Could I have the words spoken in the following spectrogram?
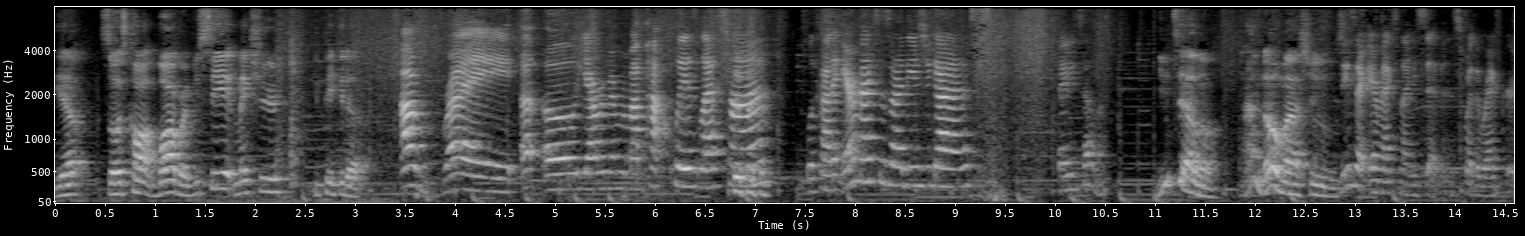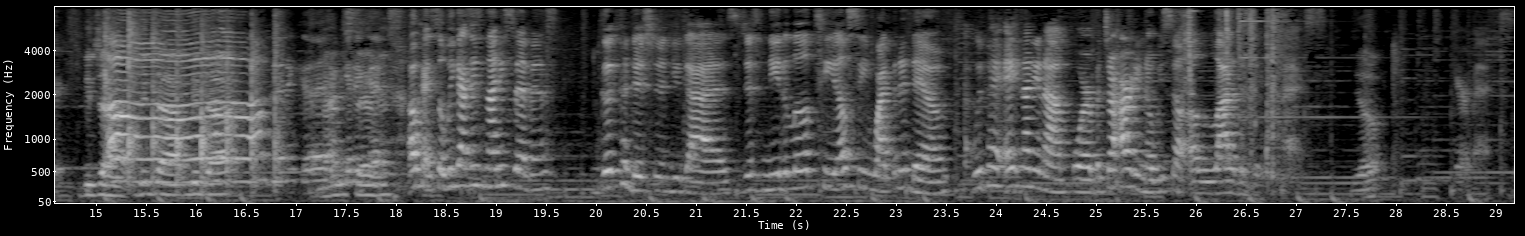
Yep. So it's called Barbour. If you see it, make sure you pick it up. All right. Uh oh. Y'all remember my pop quiz last time? what kind of Air Maxes are these, you guys? Baby, tell them. You tell them. I know my shoes. These are Air Max 97s for the record. Good job. Good job. Good job. Oh, I'm good at good. I'm good at good. Okay, so we got these 97s. Good condition, you guys. Just need a little TLC wiping it down. We pay $8.99 for it, but y'all already know we sell a lot of the Air Max. Yep. Air Max.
